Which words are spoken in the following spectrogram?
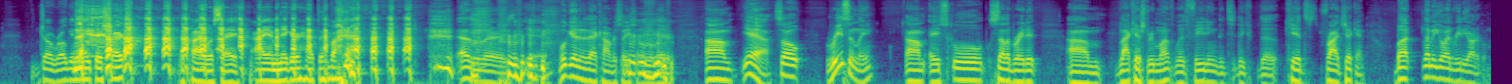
Joe Rogan made this shirt, it probably would say I am nigger at the bottom. That's hilarious. yeah. We'll get into that conversation a little later. Um, yeah. So recently, um, a school celebrated um, Black History Month with feeding the, the, the kids fried chicken. But let me go ahead and read the article.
